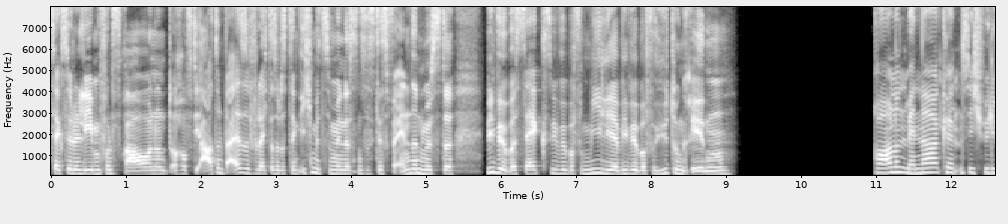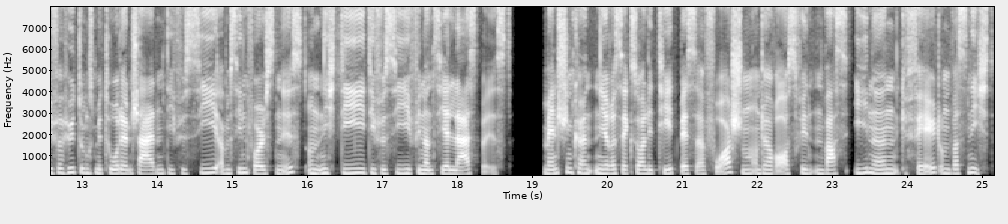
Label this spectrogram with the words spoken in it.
sexuelle Leben von Frauen und auch auf die Art und Weise vielleicht, also das denke ich mir zumindest, dass sich das verändern müsste, wie wir über Sex, wie wir über Familie, wie wir über Verhütung reden. Frauen und Männer könnten sich für die Verhütungsmethode entscheiden, die für sie am sinnvollsten ist und nicht die, die für sie finanziell leistbar ist. Menschen könnten ihre Sexualität besser erforschen und herausfinden, was ihnen gefällt und was nicht.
